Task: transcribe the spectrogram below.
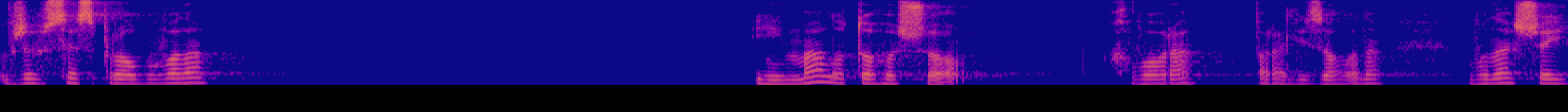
вже все спробувала. І мало того, що хвора, паралізована, вона ще й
